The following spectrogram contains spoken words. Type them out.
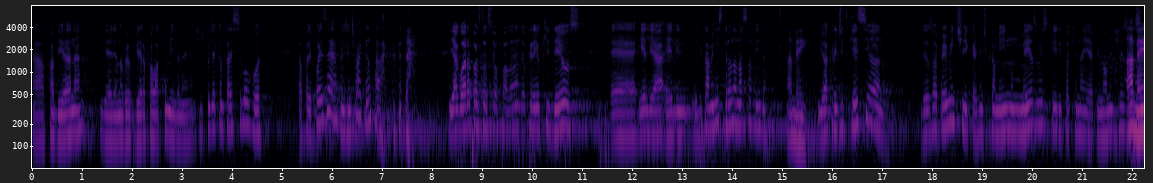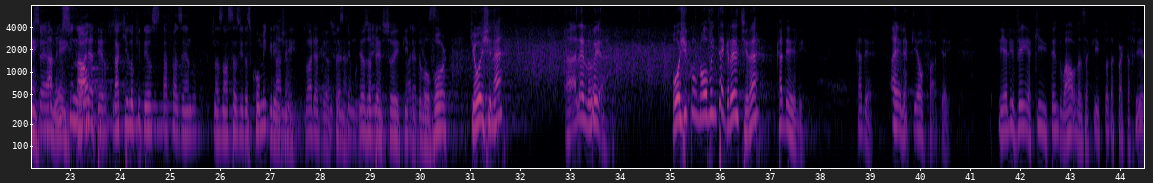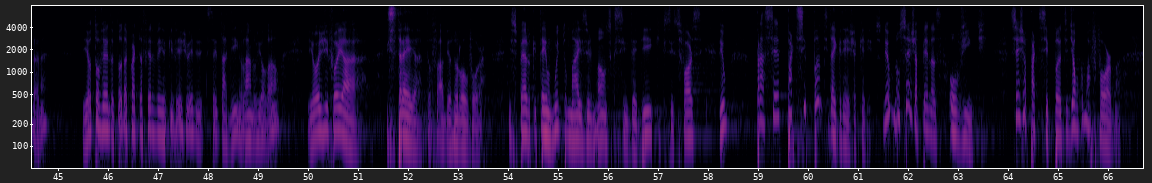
a Fabiana e a Helena vieram falar comigo, né? A gente podia cantar esse louvor. Aí eu falei, pois é, a gente vai cantar. e agora, pastor, o senhor falando, eu creio que Deus, é, ele ele ele está ministrando a nossa vida. Amém. E eu acredito que esse ano Deus vai permitir que a gente caminhe no mesmo espírito aqui na IEP, em nome de Jesus. Amém. Isso é Amém. um sinal Deus. daquilo que Deus está fazendo nas nossas vidas como igreja. Amém. Glória a Deus, Um. Deus abençoe a equipe Glória do louvor, que hoje, né? Aleluia. Hoje com um novo integrante, né? Cadê ele? Cadê? Ah, ele aqui é o Fábio aí. E ele vem aqui tendo aulas aqui toda quarta-feira, né? E eu estou vendo, toda quarta-feira vem aqui, vejo ele sentadinho lá no violão. E hoje foi a estreia do Fábio no louvor. Espero que tenham muito mais irmãos que se dediquem, que se esforcem, viu? Para ser participante da igreja, queridos, viu? Não seja apenas ouvinte, seja participante de alguma forma,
